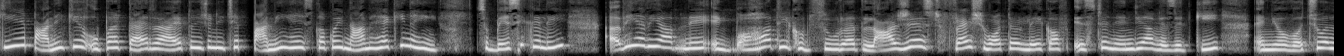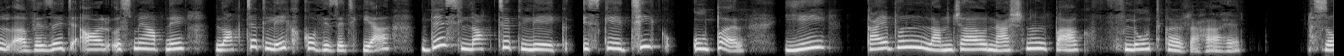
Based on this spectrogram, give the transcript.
कि ये पानी के ऊपर तैर रहा है तो ये जो नीचे पानी है, इसका कोई नाम है कि नहीं? सो so बेसिकली अभी अभी आपने एक बहुत ही खूबसूरत largest fresh water lake of eastern India visit की इन योर वर्चुअल विज़िट और उसमें आपने लॉकटक लेक को विज़िट किया। दिस लॉकटक लेक इसके ठीक ऊपर ये Keibul Lamjao national park float कर रहा है। So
